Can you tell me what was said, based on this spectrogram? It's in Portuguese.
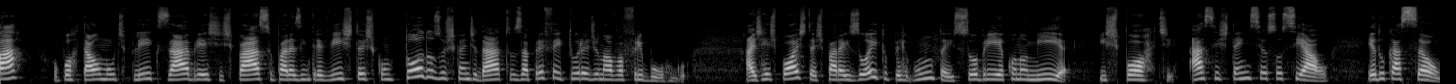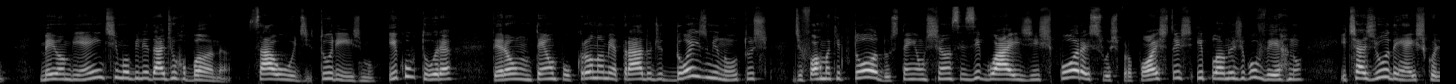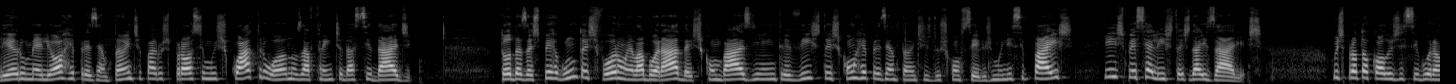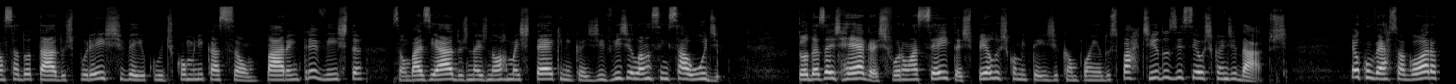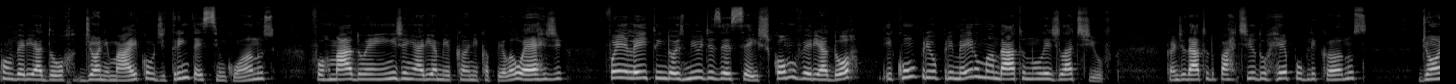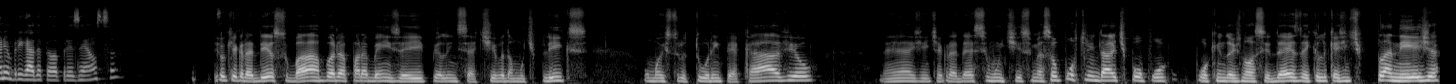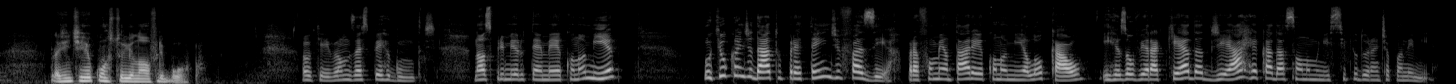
Olá! O portal Multiplix abre este espaço para as entrevistas com todos os candidatos à Prefeitura de Nova Friburgo. As respostas para as oito perguntas sobre economia, esporte, assistência social, educação, meio ambiente e mobilidade urbana, saúde, turismo e cultura terão um tempo cronometrado de dois minutos, de forma que todos tenham chances iguais de expor as suas propostas e planos de governo e te ajudem a escolher o melhor representante para os próximos quatro anos à frente da cidade. Todas as perguntas foram elaboradas com base em entrevistas com representantes dos conselhos municipais e especialistas das áreas. Os protocolos de segurança adotados por este veículo de comunicação para a entrevista são baseados nas normas técnicas de vigilância em saúde. Todas as regras foram aceitas pelos comitês de campanha dos partidos e seus candidatos. Eu converso agora com o vereador Johnny Michael, de 35 anos, formado em Engenharia Mecânica pela UERJ, foi eleito em 2016 como vereador e cumpre o primeiro mandato no Legislativo. Candidato do Partido Republicanos. Johnny, obrigada pela presença. Eu que agradeço, Bárbara. Parabéns aí pela iniciativa da Multiplix. Uma estrutura impecável. Né? A gente agradece muitíssimo essa oportunidade de pôr um pouquinho das nossas ideias, daquilo que a gente planeja para a gente reconstruir o Nova Friburgo. Ok, vamos às perguntas. Nosso primeiro tema é economia. O que o candidato pretende fazer para fomentar a economia local e resolver a queda de arrecadação no município durante a pandemia?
